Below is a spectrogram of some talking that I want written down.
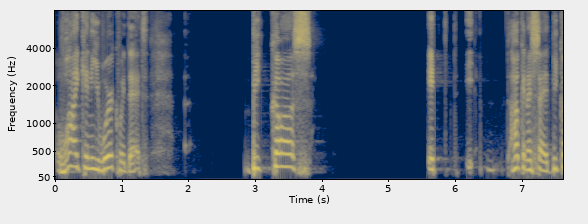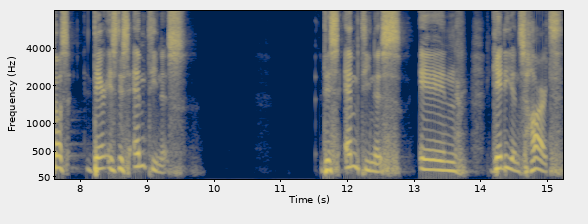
Why can He work with that? Because it, how can I say it? Because there is this emptiness. This emptiness in Gideon's heart,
